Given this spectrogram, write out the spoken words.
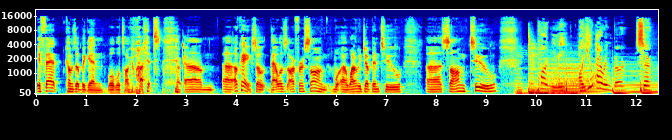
if that comes up again. We'll we'll talk about it. Okay. Um, uh, okay. So that was our first song. Uh, why don't we jump into uh, song two? Pardon me. Are you Aaron Burr, sir?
